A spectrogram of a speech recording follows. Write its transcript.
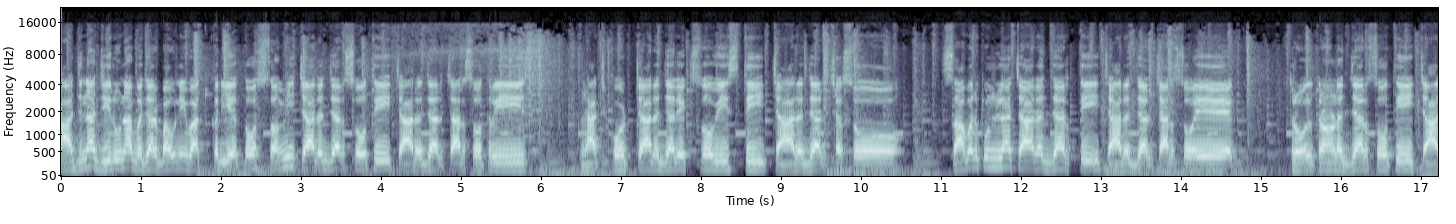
આજના જીરુના બજાર ભાવની વાત કરીએ તો સમી ચાર હજાર સો થી ચાર હજાર ચારસો ત્રીસ રાજકોટ ચાર હજાર એકસો વીસથી ચાર હજાર છસો સાવરકુંડલા ચાર હજારથી ચાર હજાર ચારસો એક ધ્રોલ ત્રણ હજાર સો થી ચાર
